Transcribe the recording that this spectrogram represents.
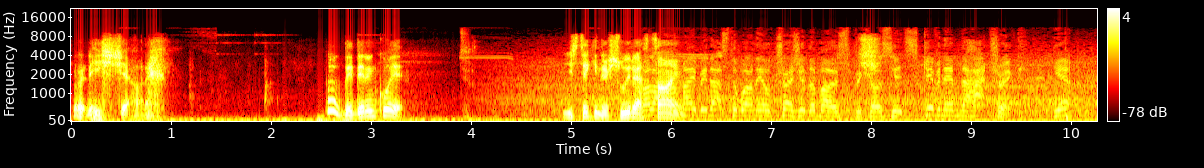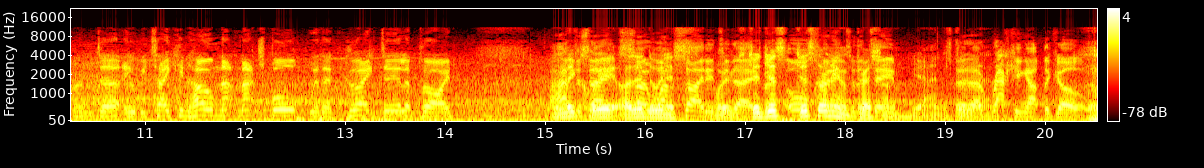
Where they shout at. Look, they didn't quit. He's taking their sweet ass Well, time. Maybe that's the one he'll treasure the most because it's given him the hat trick. Yeah, and uh, he'll be taking home that match ball with a great deal of pride. I When they to say quit, it's all they're so doing is today, Ju- just, just don't even press team them. Yeah, just do that are that. racking up the goals.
